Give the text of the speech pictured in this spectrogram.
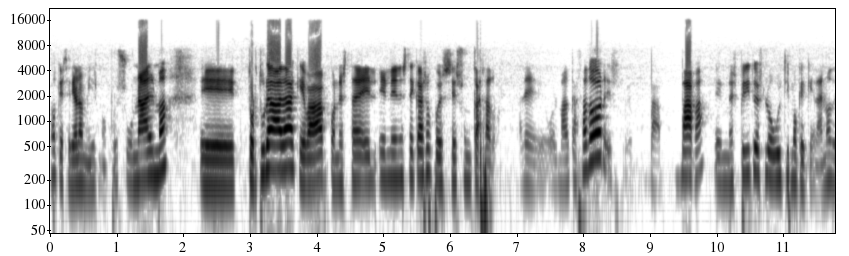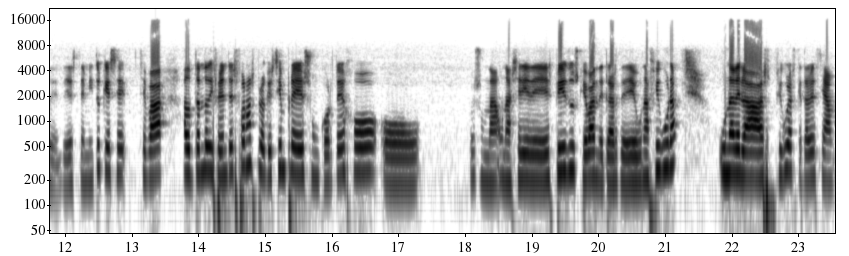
¿no? que sería lo mismo, pues un alma eh, torturada que va con esta, en, este caso pues es un cazador, ¿vale? o el mal cazador, es, va, vaga, en espíritu es lo último que queda ¿no? de, este mito, que se, se va adoptando diferentes formas, pero que siempre es un cortejo o pues una, una serie de espíritus que van detrás de una figura una de las figuras que tal vez sea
